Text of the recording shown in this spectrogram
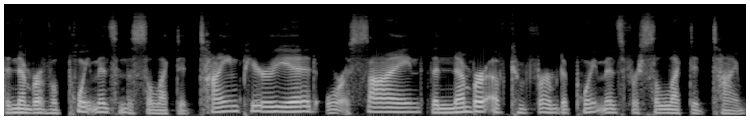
The number of appointments in the selected time period or assigned. The number of confirmed appointments for selected time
